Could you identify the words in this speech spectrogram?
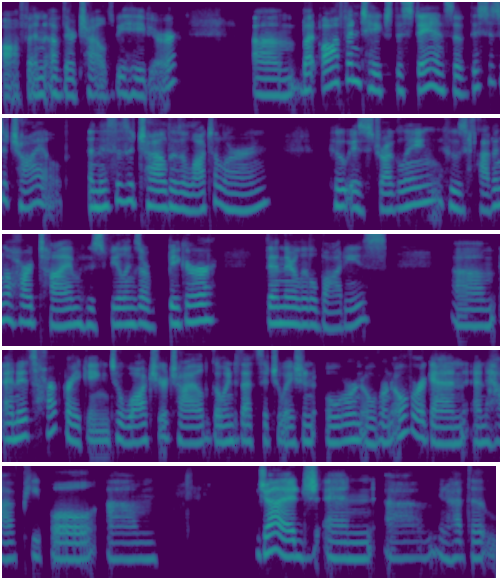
often of their child's behavior, um, but often takes the stance of this is a child and this is a child has a lot to learn, who is struggling, who's having a hard time, whose feelings are bigger than their little bodies. Um, and it's heartbreaking to watch your child go into that situation over and over and over again and have people um, judge and um, you know have the,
